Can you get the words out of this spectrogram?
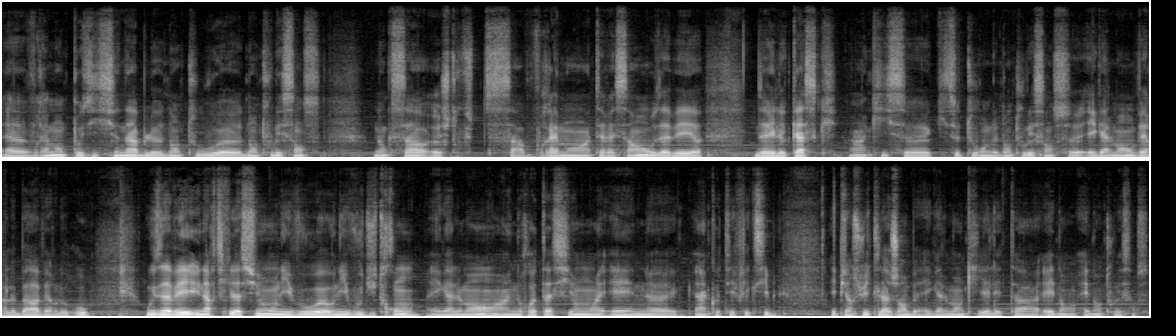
vraiment positionnable dans, tout, dans tous les sens. Donc ça, je trouve ça vraiment intéressant. Vous avez vous avez le casque hein, qui, se, qui, se, tourne dans tous les sens euh, également, vers le bas, vers le haut. Vous avez une articulation au niveau, euh, au niveau du tronc également, hein, une rotation et euh, un côté flexible. Et puis ensuite la jambe également qui est l'état est dans, dans tous les sens.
